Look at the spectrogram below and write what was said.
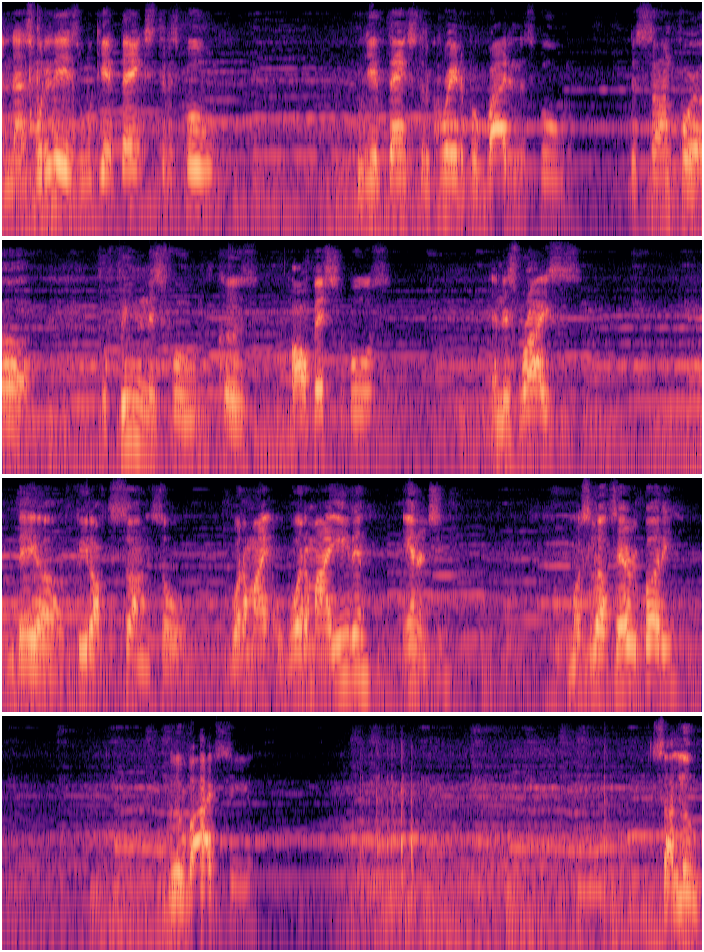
And that's what it is. We give thanks to this food. We give thanks to the Creator providing this food, the Sun for uh for feeding this food, because all vegetables and this rice they uh feed off the sun. So what am I what am I eating? Energy. Much love to everybody. Good vibes to you. Salute.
